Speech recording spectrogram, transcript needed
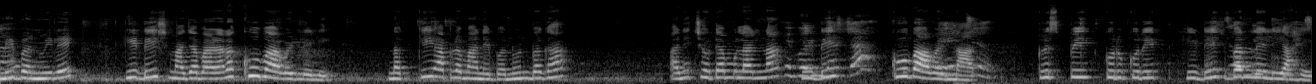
मी बनविले ही डिश माझ्या बाळाला खूप आवडलेली. नक्की याप्रमाणे बनवून बघा. आणि छोट्या मुलांना ही डिश खूप आवडणार. क्रिस्पी कुरकुरीत ही डिश बनलेली आहे.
